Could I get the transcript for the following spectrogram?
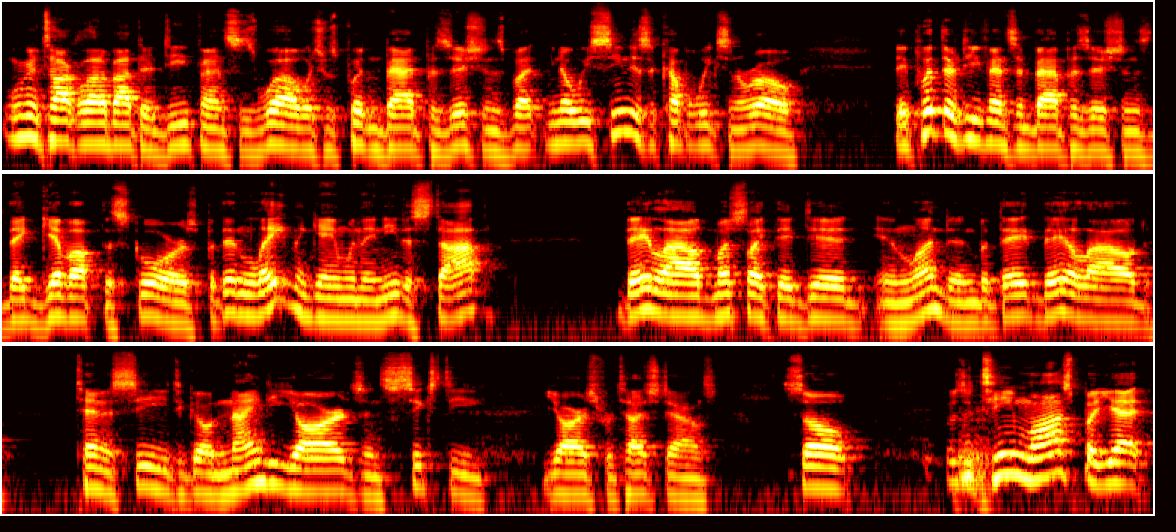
We're going to talk a lot about their defense as well, which was put in bad positions. But you know, we've seen this a couple weeks in a row. They put their defense in bad positions. They give up the scores, but then late in the game, when they need to stop, they allowed, much like they did in London, but they, they allowed Tennessee to go 90 yards and 60 yards for touchdowns. So it was a team loss, but yet,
